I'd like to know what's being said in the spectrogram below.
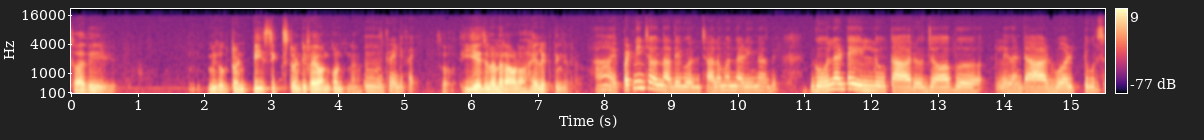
సో అది మీకు ఒక ట్వంటీ సిక్స్ ట్వంటీ ఫైవ్ అనుకుంటున్నా. Twenty five. సో ఈ ఏజ్లోనే రావడం హైలైట్ థింగ్ అది. ఎప్పటి నుంచో ఉంది అదే గోల్. చాలా మంది అడిగిన అదే. గోల్ అంటే ఇల్లు కారు జాబ్ లేదంటే ఆ వరల్డ్ టూర్స్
